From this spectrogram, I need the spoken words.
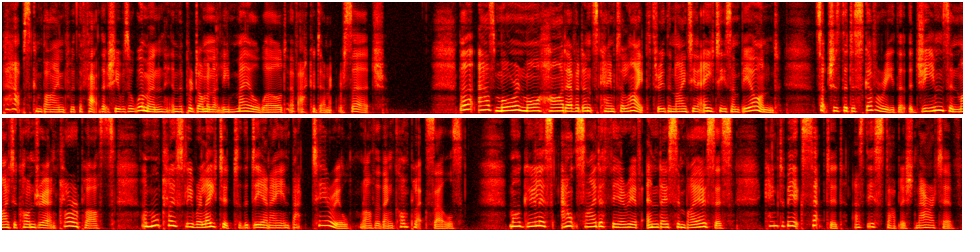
perhaps combined with the fact that she was a woman in the predominantly male world of academic research. But as more and more hard evidence came to light through the 1980s and beyond, such as the discovery that the genes in mitochondria and chloroplasts are more closely related to the DNA in bacterial rather than complex cells, Margulis' outsider theory of endosymbiosis came to be accepted as the established narrative.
